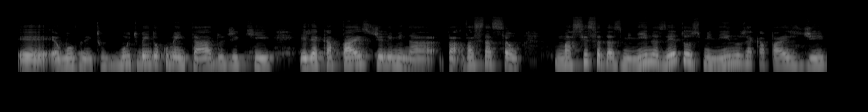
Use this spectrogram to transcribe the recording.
é, é um movimento muito bem documentado de que ele é capaz de eliminar a vacinação maciça das meninas e dos meninos é capaz de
